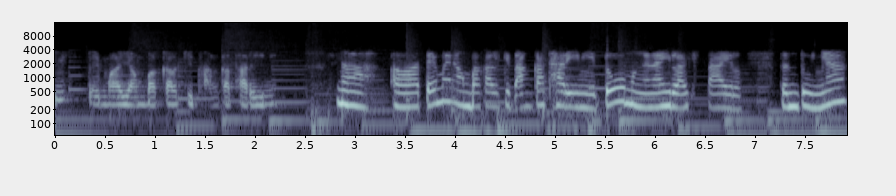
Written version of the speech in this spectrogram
sih tema yang bakal kita angkat hari ini? Nah, uh, tema yang bakal kita angkat hari ini itu mengenai lifestyle. Tentunya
